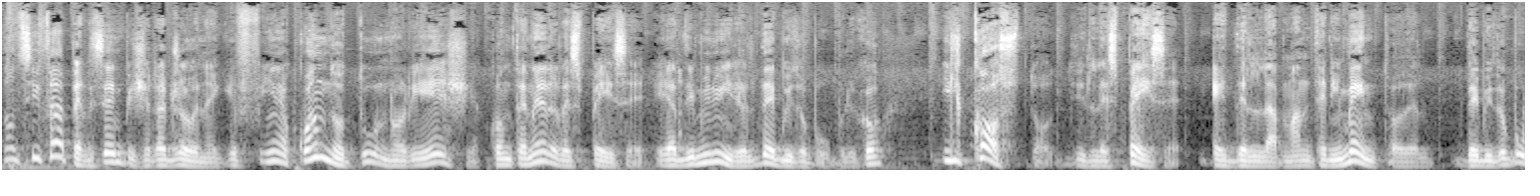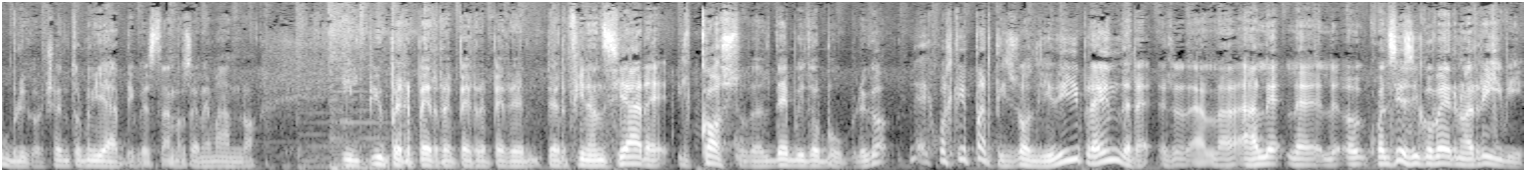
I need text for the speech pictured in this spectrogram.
Non si fa per la semplice ragione che fino a quando tu non riesci a contenere le spese e a diminuire il debito pubblico, il costo delle spese e del mantenimento del debito pubblico, 100 miliardi quest'anno se ne vanno in più per, per- per- per- finanziare il costo del debito pubblico, e qualche parte i soldi li devi prendere, alle- le- le- qualsiasi governo arrivi,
